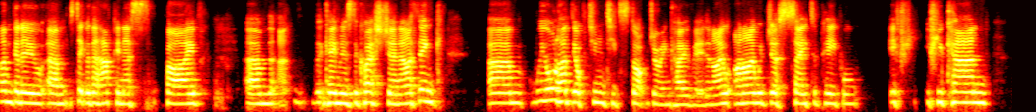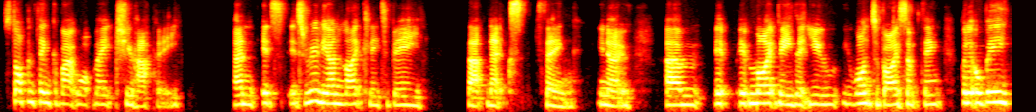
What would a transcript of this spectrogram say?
I'm going to um, stick with the happiness vibe um, that, that came as the question. And I think um, we all had the opportunity to stop during COVID, and I and I would just say to people, if if you can stop and think about what makes you happy, and it's it's really unlikely to be that next thing, you know. Um, it it might be that you you want to buy something, but it will be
